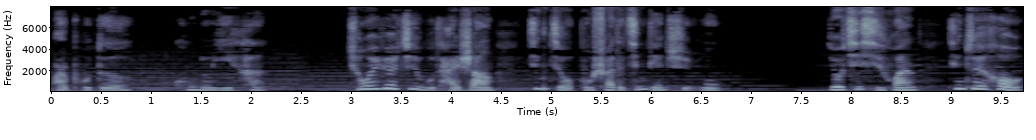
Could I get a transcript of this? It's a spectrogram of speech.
而不得，空留遗憾，成为越剧舞台上经久不衰的经典曲目。尤其喜欢听最后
